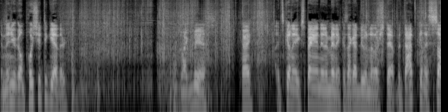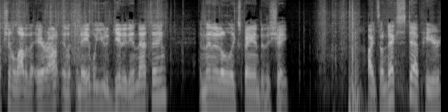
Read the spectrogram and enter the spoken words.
And then you're going to push it together like this, okay? It's going to expand in a minute because I got to do another step. But that's going to suction a lot of the air out and enable you to get it in that thing. And then it'll expand to the shape. All right, so next step here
